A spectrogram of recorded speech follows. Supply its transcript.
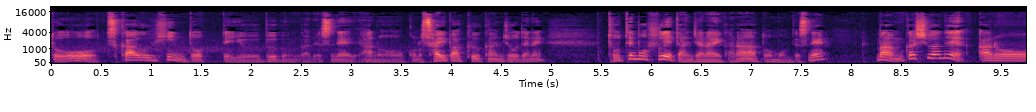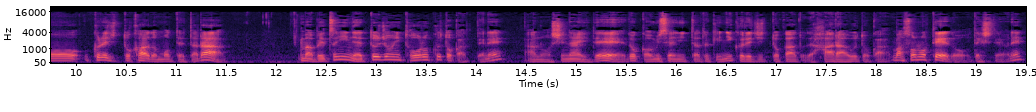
トを使う頻度っていう部分がですねあのこのサイバー空間上でねとても増えたんじゃないかなと思うんですね。まあ昔はねあのクレジットカード持ってたらまあ、別にネット上に登録とかってねあのしないでどっかお店に行った時にクレジットカードで払うとか、まあ、その程度でしたよね。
